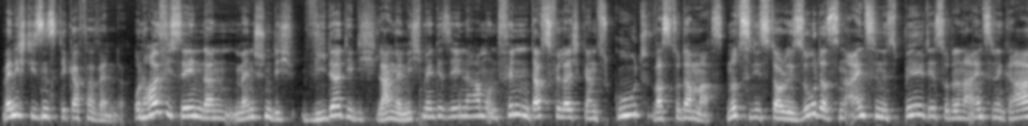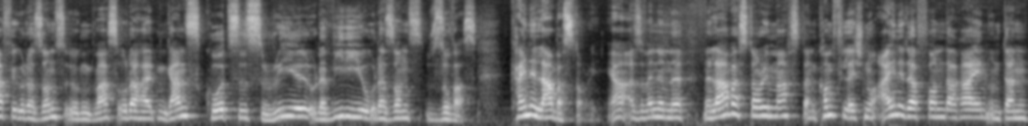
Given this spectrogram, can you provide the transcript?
wenn ich diesen Sticker verwende. Und häufig sehen dann Menschen dich wieder, die dich lange nicht mehr gesehen haben und finden das vielleicht ganz gut, was du da machst. Nutze die Story so, dass es ein einzelnes Bild ist oder eine einzelne Grafik oder sonst irgendwas oder halt ein ganz kurzes Reel oder Video oder sonst sowas. Keine Laberstory. Ja, also wenn du eine, eine Laberstory machst, dann kommt vielleicht nur eine davon da rein und dann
